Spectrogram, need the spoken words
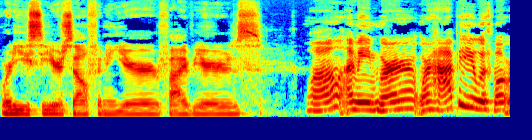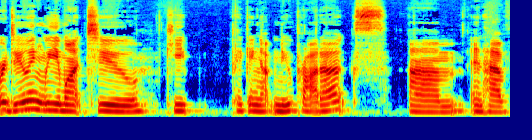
Where do you see yourself in a year, five years? Well, I mean, we're we're happy with what we're doing. We want to keep picking up new products um, and have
